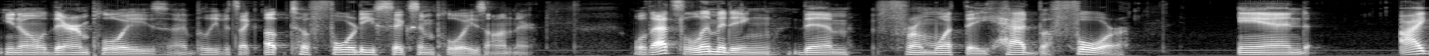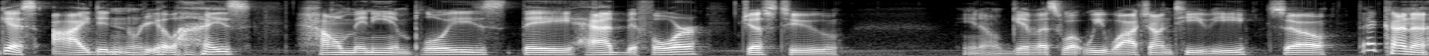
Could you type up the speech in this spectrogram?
you know, their employees. I believe it's like up to 46 employees on there. Well, that's limiting them from what they had before. And I guess I didn't realize how many employees they had before just to, you know, give us what we watch on TV. So that kind of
